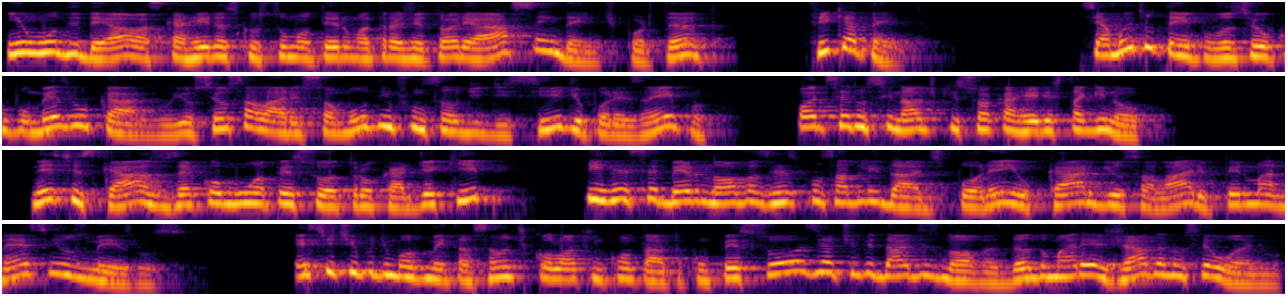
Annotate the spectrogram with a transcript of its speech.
Em um mundo ideal, as carreiras costumam ter uma trajetória ascendente, portanto, fique atento. Se há muito tempo você ocupa o mesmo cargo e o seu salário só muda em função de dissídio, por exemplo, pode ser um sinal de que sua carreira estagnou. Nestes casos, é comum a pessoa trocar de equipe e receber novas responsabilidades, porém o cargo e o salário permanecem os mesmos. Esse tipo de movimentação te coloca em contato com pessoas e atividades novas, dando uma arejada no seu ânimo,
